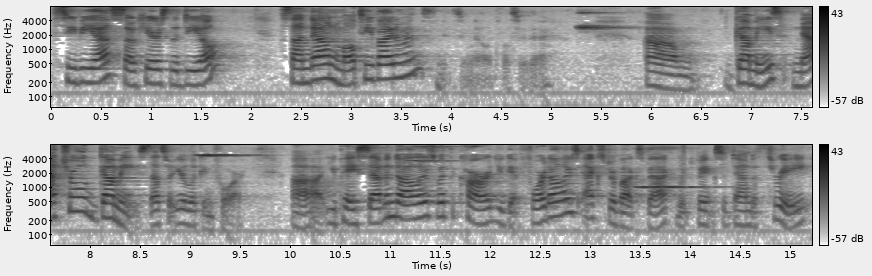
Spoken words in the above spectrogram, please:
CVS. So here's the deal: Sundown multivitamins. Let me zoom in a little closer there. Um, gummies, natural gummies. That's what you're looking for. Uh, you pay $7 with the card, you get $4 extra bucks back, which brings it down to 3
